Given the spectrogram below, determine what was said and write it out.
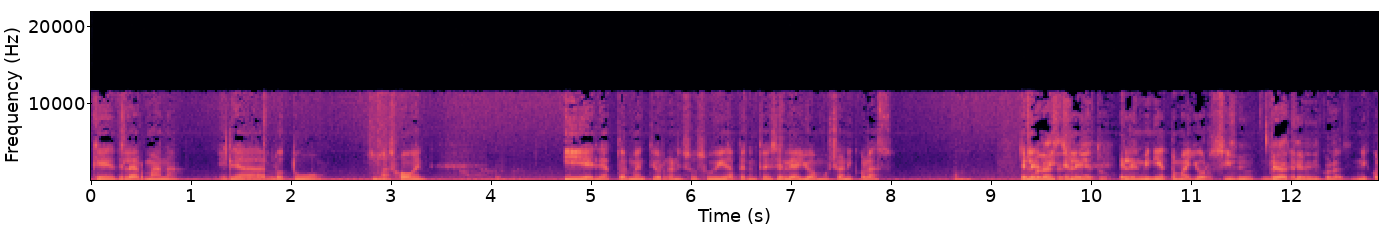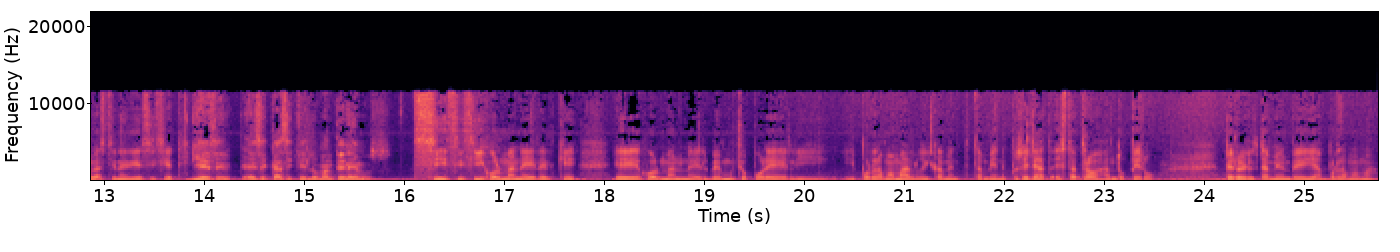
que es de la hermana, ella lo tuvo más joven, y ella actualmente organizó su vida, pero entonces él le ayuda mucho a Nicolás. Él ¿Nicolás mi- es él nieto? él es mi nieto mayor, sí. ¿Qué edad tiene Nicolás? Nicolás tiene 17. Y ese, ese casi que lo mantenemos. Sí, sí, sí, Holman él el que, eh, Holman él ve mucho por él y, y por la mamá, lógicamente también. Pues ella está trabajando, pero, pero él también veía por la mamá.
